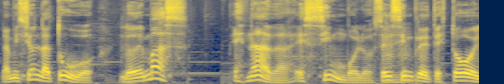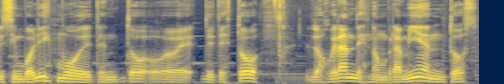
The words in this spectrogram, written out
la misión la tuvo, lo demás es nada, es símbolos. Él siempre detestó el simbolismo, detentó, eh, detestó los grandes nombramientos.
